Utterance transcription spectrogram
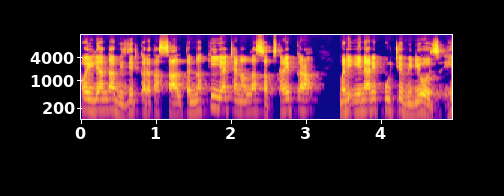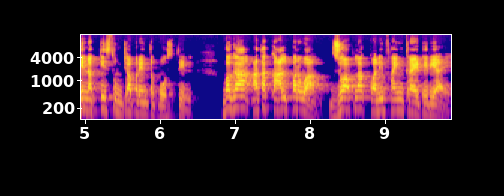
पहिल्यांदा व्हिजिट करत असाल तर नक्की या चॅनलला सबस्क्राईब करा. म्हणजे येणारे पुढचे व्हिडिओज हे नक्कीच तुमच्यापर्यंत पोहोचतील. बघा आता काल परवा जो आपला क्वालिफाईंग क्रायटेरिया आहे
